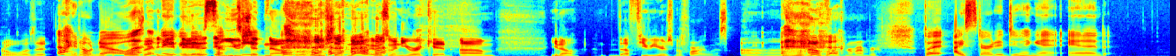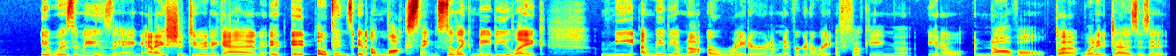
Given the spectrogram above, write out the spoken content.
or was it? I don't know. What was it? Maybe you, there's uh, some you deep- should know. You should know. It was when you were a kid. Um, you know, a few years before I was. Uh, I don't fucking remember. but I started doing it and it was amazing and I should do it again. It it opens it unlocks things. So like maybe like me maybe I'm not a writer and I'm never going to write a fucking, you know, novel, but what it does is it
